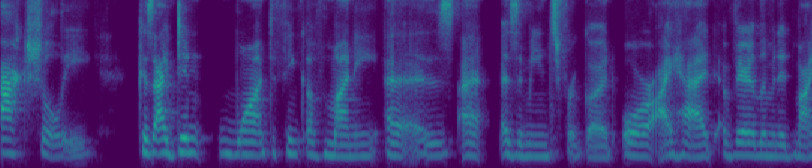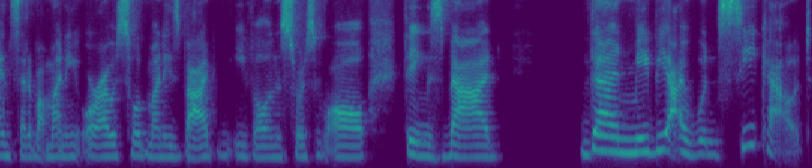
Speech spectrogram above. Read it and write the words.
actually because I didn't want to think of money as a, as a means for good, or I had a very limited mindset about money, or I was told money is bad and evil and the source of all things bad, then maybe I wouldn't seek out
